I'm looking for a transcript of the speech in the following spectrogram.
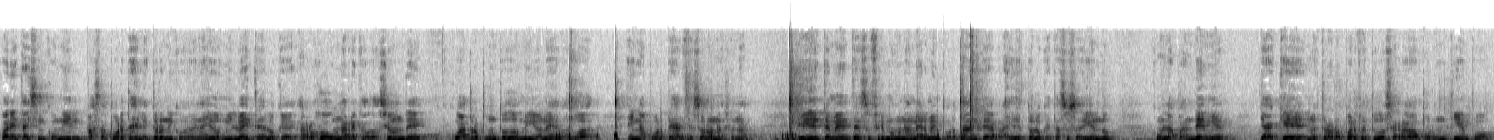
45 mil pasaportes electrónicos en el año 2020, lo que arrojó una recaudación de 4.2 millones evaluadas en aportes al Tesoro Nacional. Evidentemente sufrimos una merma importante a raíz de todo lo que está sucediendo con la pandemia, ya que nuestro aeropuerto estuvo cerrado por un tiempo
